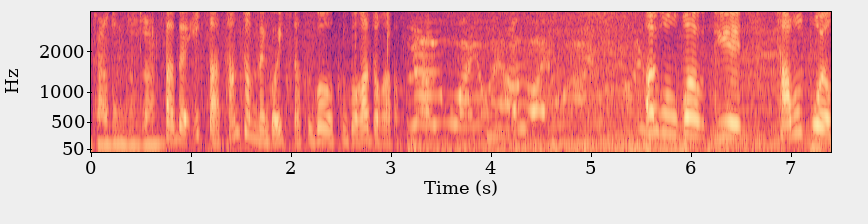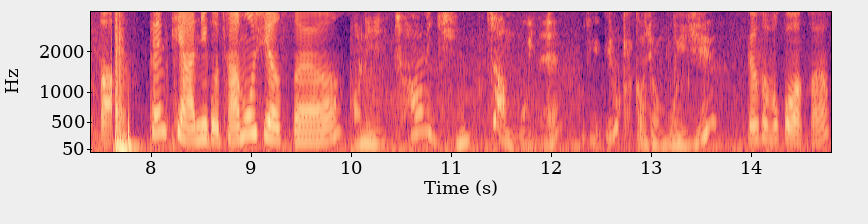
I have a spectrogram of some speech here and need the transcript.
자동 두 장. 아, 네 있다. 당첨된 거 있다. 그거 그거 가져가라. 아이고 오빠 뒤에 잠옷 보였다. 팬티 아니고 잠옷이었어요. 아니 차 안이 진짜 안 보이네. 어떻게 이렇게까지 안 보이지? 여기서 먹고 갈까요?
